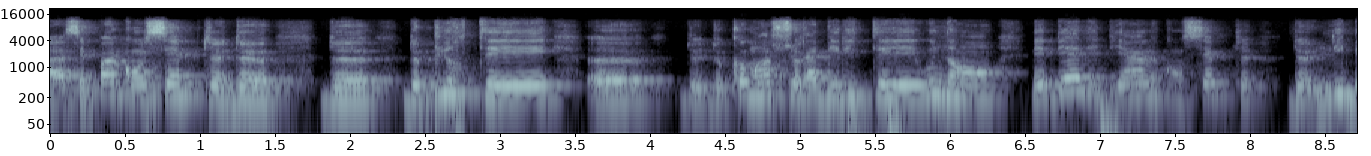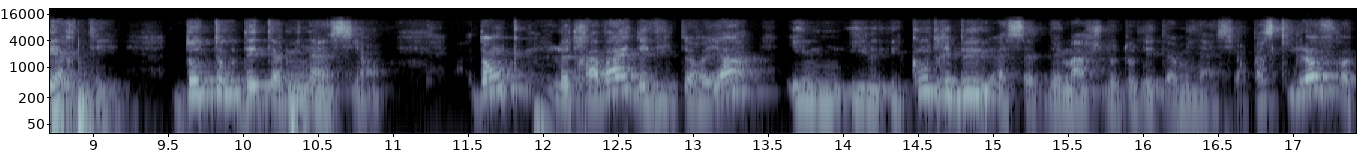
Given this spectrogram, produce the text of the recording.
euh, c'est pas un concept de, de, pureté, euh, de, de, commensurabilité ou non, mais bien et bien le concept de liberté, d'autodétermination. Donc, le travail de Victoria, il, contribue à cette démarche d'autodétermination parce qu'il offre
